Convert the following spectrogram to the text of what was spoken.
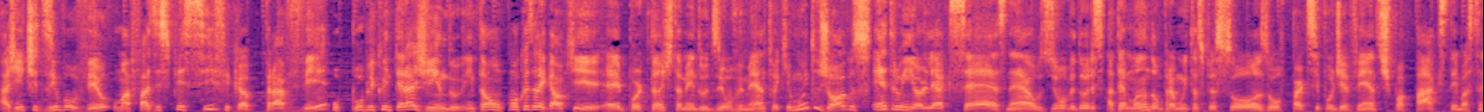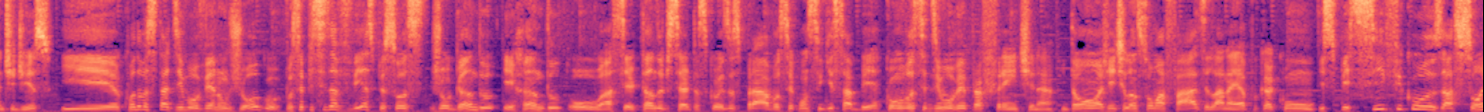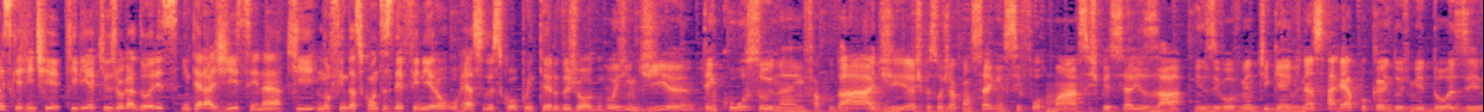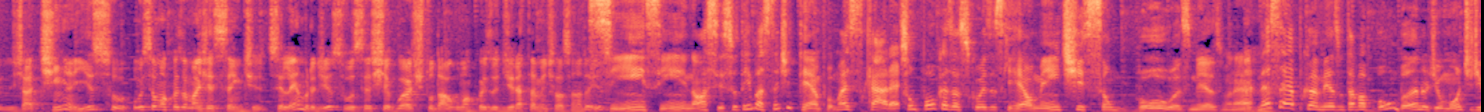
a gente desenvolveu uma fase específica para ver o público interagindo. Então, uma coisa legal que é importante também do desenvolvimento é que muitos jogos entram em early access, né? Os desenvolvedores até mandam para muitas pessoas ou participam de eventos, tipo a PAX tem bastante disso. E quando você está desenvolvendo um jogo, você precisa ver as pessoas jogando, errando ou acertando de certas coisas para você conseguir saber como você desenvolver para frente, né? Então a gente lançou uma fase lá na época com específicos ações que a gente queria que os jogadores interagissem, né? Que no fim das contas definiram o resto do escopo inteiro do jogo. Hoje em dia tem curso né, em faculdade, as pessoas já conseguem se formar, se especializar em desenvolvimento de games. Nessa época, em 2012, já tinha isso? Ou isso é uma coisa mais recente? Você lembra disso? Você chegou a estudar alguma coisa diretamente relacionada a isso? Sim, sim. Nossa, isso tem bastante tempo. Mas, cara, são poucas as coisas que realmente são boas mesmo, né? Uhum. Nessa época mesmo, tava bombando de um monte de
